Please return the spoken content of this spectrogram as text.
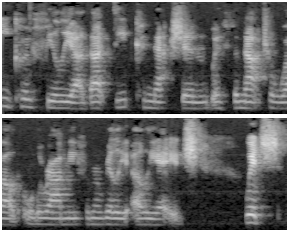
ecophilia, that deep connection with the natural world all around me from a really early age, which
